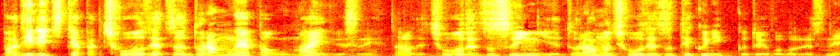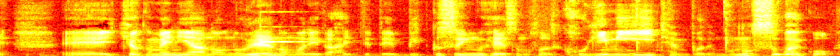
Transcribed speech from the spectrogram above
バディリッチってやっぱ超絶ドラムがやっぱうまいんですね。なので超絶スインギでドラム超絶テクニックということですね。えー、1曲目にあのノルウェイの森が入ってて Big Swing Face もそうです。小気味いいテンポでものすごいこう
